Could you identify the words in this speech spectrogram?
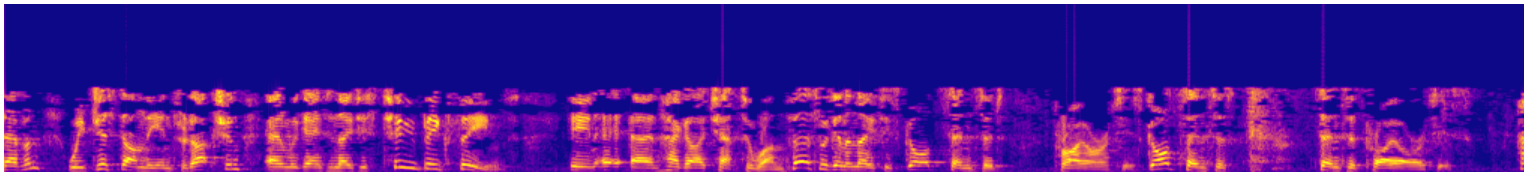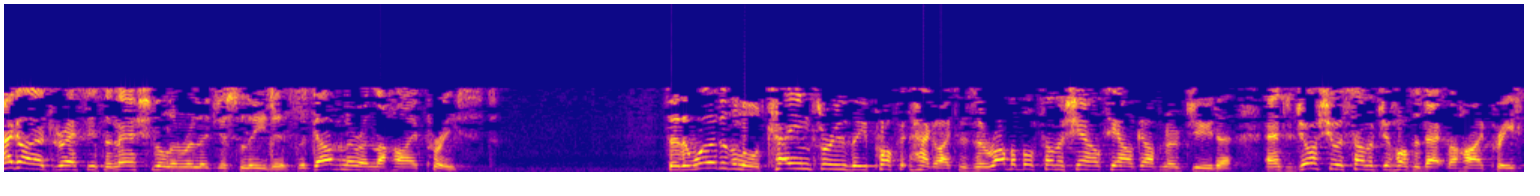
7. We've just done the introduction, and we're going to notice two big themes in, uh, in Haggai chapter 1. First, we're going to notice God centered priorities. God centered priorities. Haggai addresses the national and religious leaders, the governor and the high priest. So the word of the Lord came through the prophet Haggai to Zerubbabel son of Shealtiel, governor of Judah, and to Joshua son of Jehozadak, the high priest,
